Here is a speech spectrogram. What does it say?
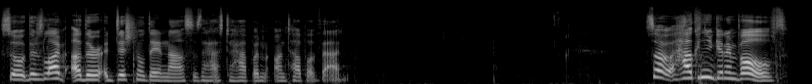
So there's a lot of other additional data analysis that has to happen on top of that. So how can you get involved?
